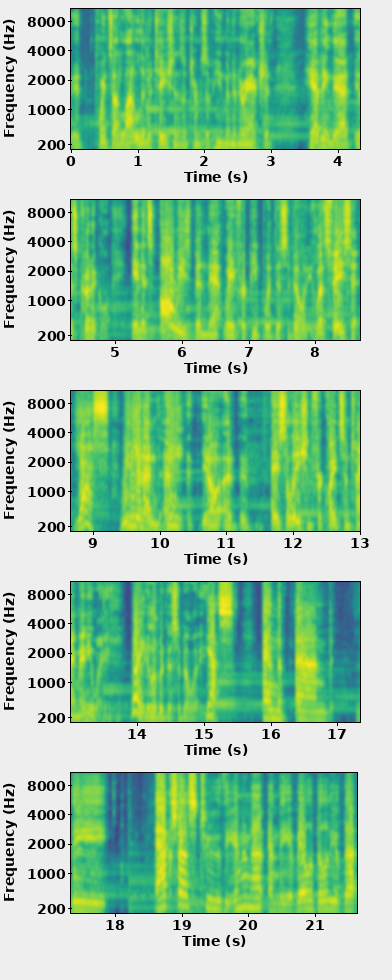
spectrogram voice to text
it points out a lot of limitations in terms of human interaction. Having that is critical. And it's always been that way for people with disabilities. Let's face it. Yes. We've The- been on, on the- you know, uh uh isolation for quite some time anyway. Right. If you live with disability. yes. And the and the access to the internet and the availability of that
